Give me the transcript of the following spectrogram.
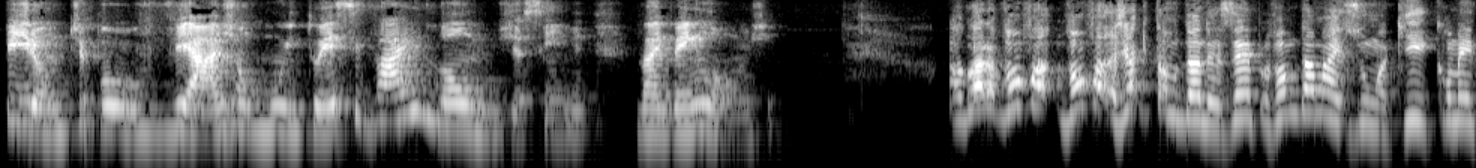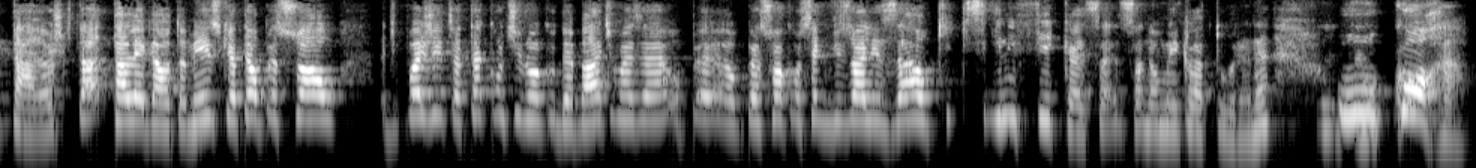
piram, tipo, viajam muito. Esse vai longe, assim, vai bem longe. Agora, vamos, vamos já que estamos dando exemplo, vamos dar mais um aqui, comentário. Acho que tá, tá legal também isso, que até o pessoal depois a gente até continua com o debate, mas é, o, o pessoal consegue visualizar o que, que significa essa, essa, nomenclatura, né? Uhum. O Corra,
